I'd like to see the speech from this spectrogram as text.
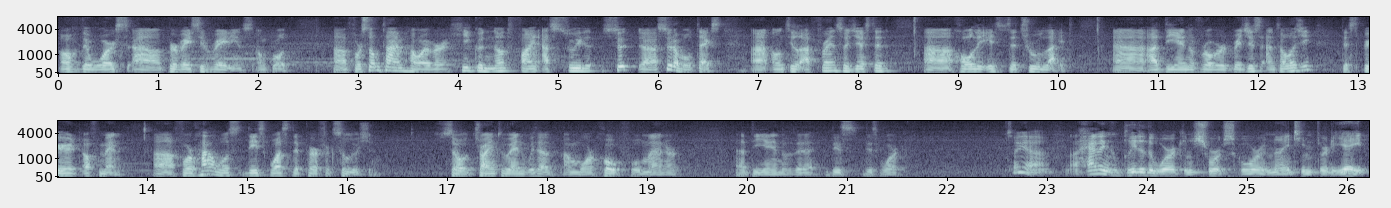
of the work's uh, pervasive radiance, unquote. Uh, for some time, however, he could not find a suit, uh, suitable text uh, until a friend suggested uh, Holy is the True Light at the end of Robert Bridges' anthology, The Spirit of Man. for Howells, this was the perfect solution. So, trying to end with a, a more hopeful manner at the end of the, this, this work. So yeah, having completed the work in short score in 1938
